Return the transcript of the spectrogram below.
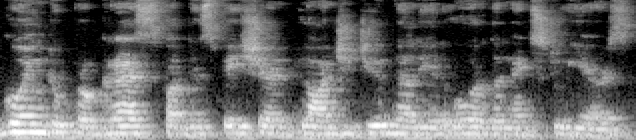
going to progress for this patient longitudinally over the next two years,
